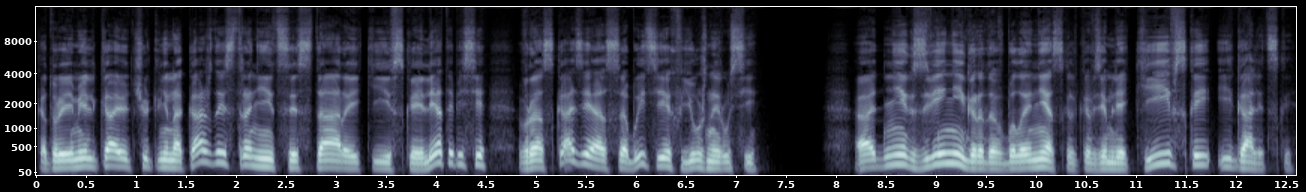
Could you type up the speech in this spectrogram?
которые мелькают чуть ли не на каждой странице старой киевской летописи в рассказе о событиях в Южной Руси. Одних Звенигородов было несколько в земле Киевской и Галицкой.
